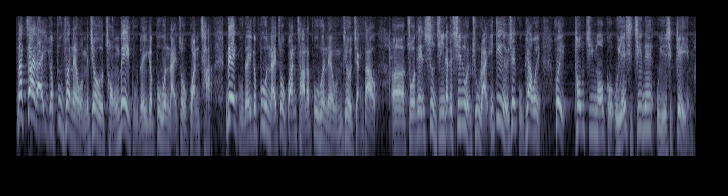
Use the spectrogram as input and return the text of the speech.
那再来一个部分呢，我们就从类股的一个部分来做观察。类股的一个部分来做观察的部分呢，我们就讲到，呃，昨天四基那个新闻出来，一定有一些股票会会偷鸡摸狗，五也是金呢，五也是 gay 嘛，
